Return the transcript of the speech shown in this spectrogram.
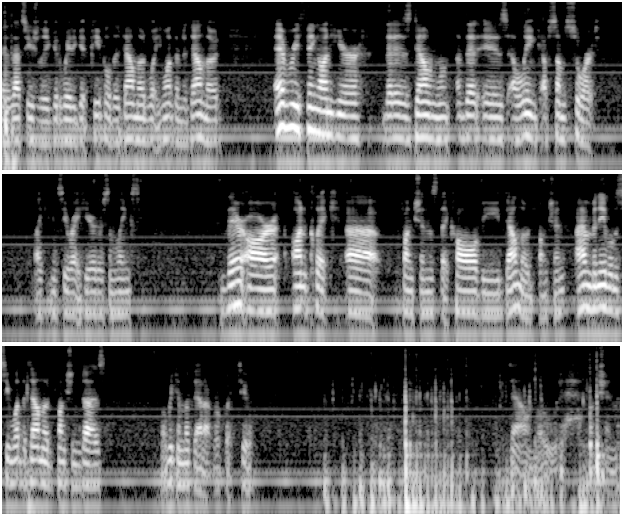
because that's usually a good way to get people to download what you want them to download, everything on here that is down that is a link of some sort, like you can see right here, there's some links. There are on-click uh, functions that call the download function. I haven't been able to see what the download function does, but we can look that up real quick too. Download function.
